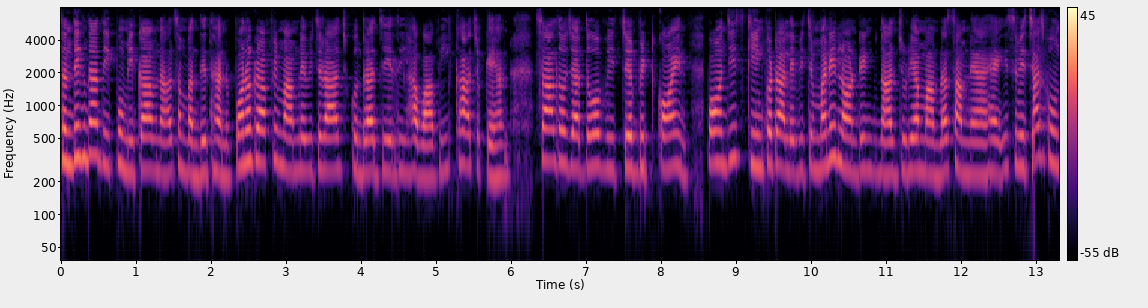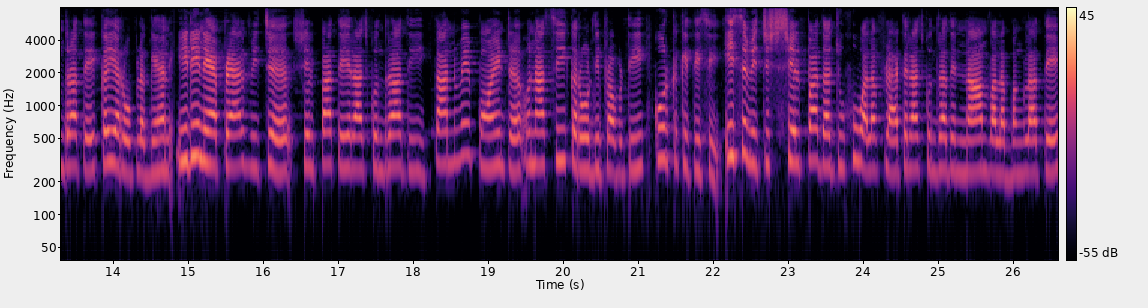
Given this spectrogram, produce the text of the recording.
ਸੰਦਿਗਧਾਂ ਦੀ ਭੂਮਿਕਾ ਨਾਲ ਸੰਬੰਧਿਤ ਹਨ। ਪੋਰਨੋਗ੍ਰਾਫੀ ਮਾਮਲੇ ਵਿੱਚ ਰਾਜ ਕੁੰਦਰਾ ਜੇਲ੍ਹ ਦੀ ਹਵਾ ਵੀ ਖਾ ਚੁੱਕੇ ਹਨ। ਸਾਲ 2002 ਵਿੱਚ ਬਿਟਕੋਇਨ ਪੌਂਜੀ ਸਕੀਮ ਘੁਟਾਲੇ ਵਿੱਚ ਮਨੀ ਲਾਂਡਰਿੰਗ ਨਾਲ ਜੁੜਿਆ ਮਾਮਲਾ ਸਾਹਮਣੇ ਆਇਆ ਹੈ। ਇਸ ਵਿੱਚ ਰਾਜ ਕੁੰਦਰਾ ਤੇ ਕਈ ਆਰੋਪ ਲੱਗੇ ਹਨ। ਈਡੀ ਨੇ ਅਪ੍ਰੈਲ ਵਿੱਚ ਸ਼ਿਲਪਾ ਤੇ ਰਾਜ ਕੁੰਦਰਾ ਦੀ 97.79 ਕਰੋੜ ਦੀ ਪ੍ਰਾਪਰਟੀ ਕੁਰਕ ਕੀਤੀ ਸੀ। ਇਸ ਵਿੱਚ ਸ਼ਿਲਪਾ ਦਾ ਜੂਹੂ ਵਾਲਾ ਫਲੈਟ ਤੇ ਰਾਜ ਕੁੰਦਰਾ ਦੇ ਨਾਮ ਵਾਲਾ ਬੰਗਲਾ ਤੇ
